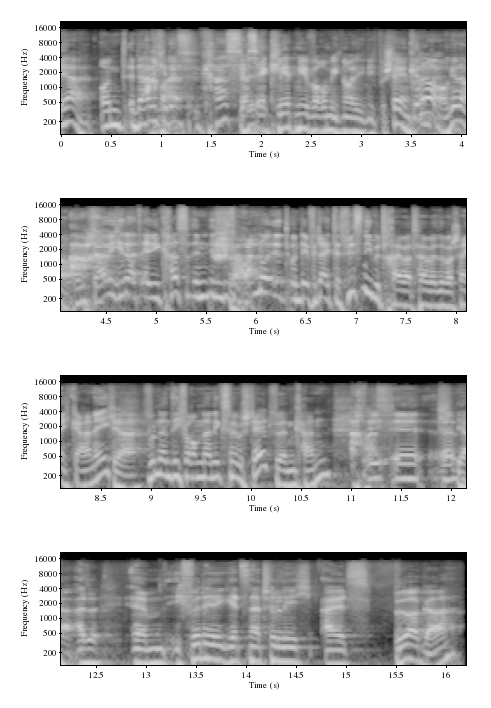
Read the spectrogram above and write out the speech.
Ja, und da habe ich gedacht, krass. Das erklärt mir, warum ich neulich nicht bestellen genau, konnte. Genau, genau. Und da habe ich gedacht, ey, wie krass, in, in Lieferando, und vielleicht, das wissen die Betreiber teilweise wahrscheinlich gar nicht, ja. wundern sich, warum da nichts mehr bestellt werden kann. Ach was. Äh, äh, ja, also ähm, ich würde jetzt natürlich als Bürger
